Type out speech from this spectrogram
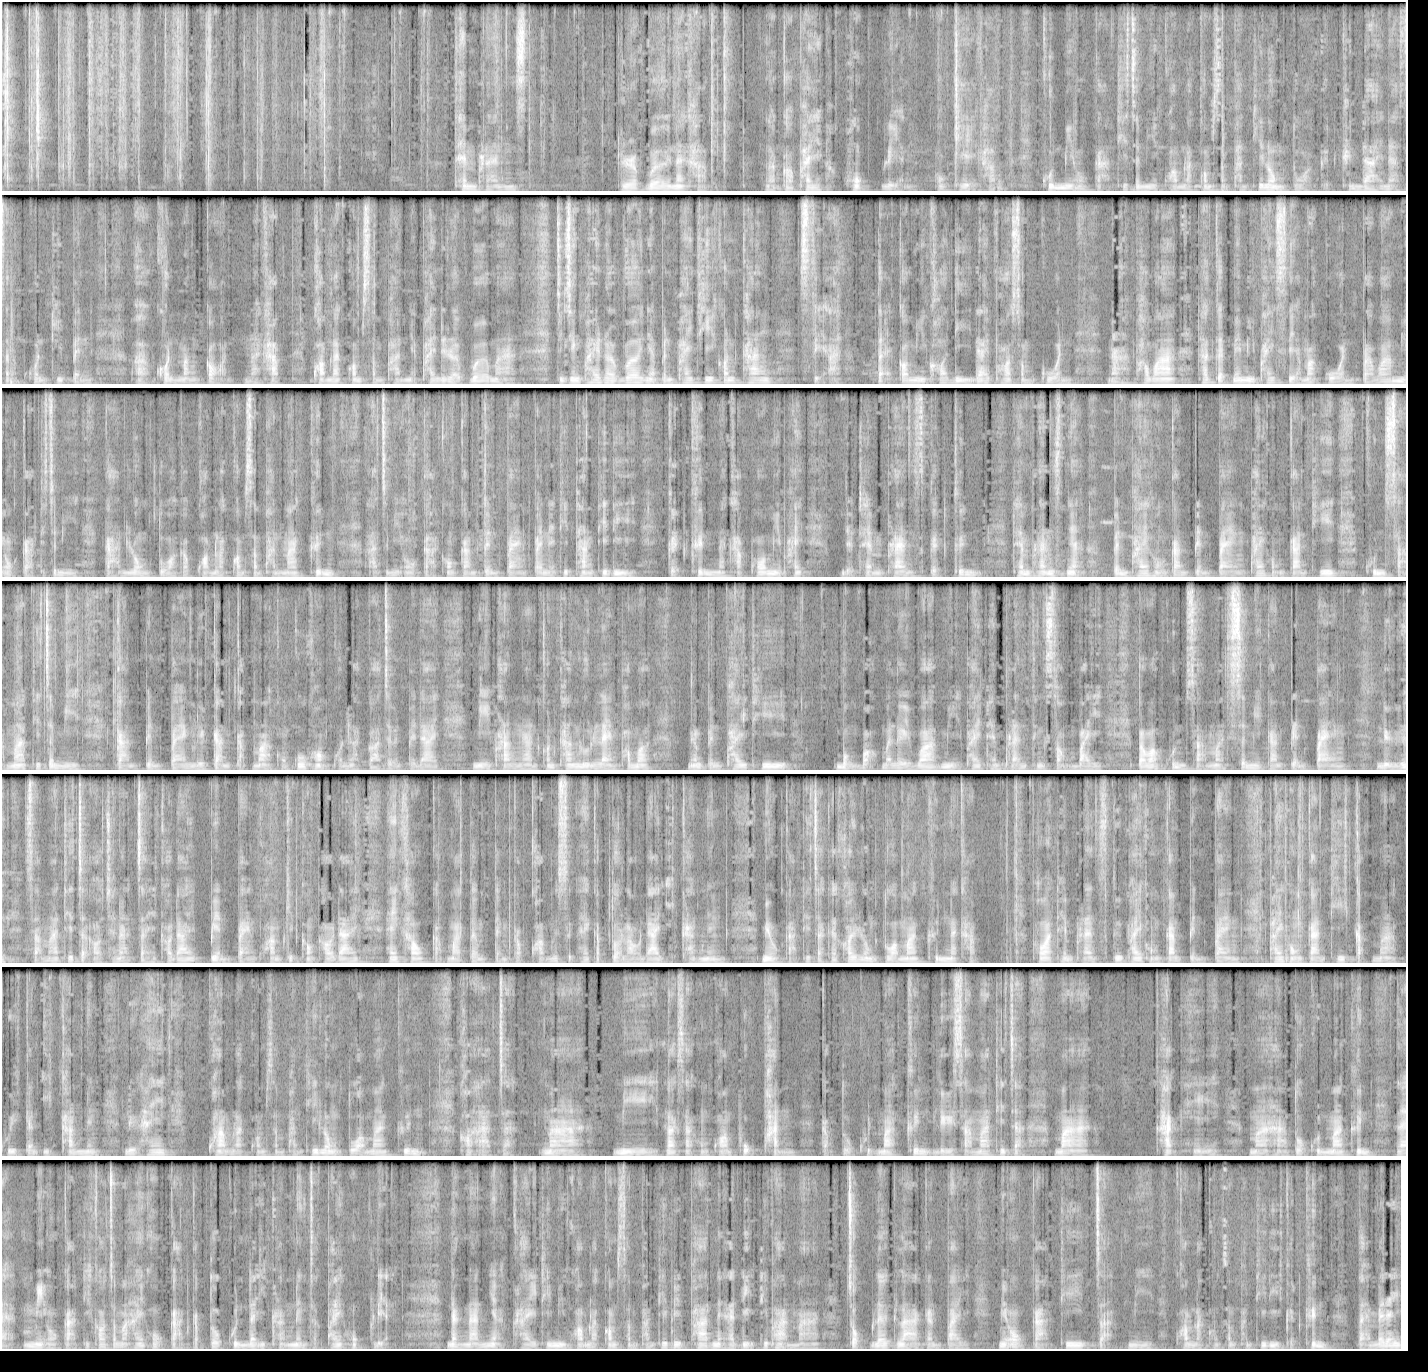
Temperance Lover นะครับ แล้วก็ไพ่หกเหรียญโอเคครับ คุณมีโอกาสที่จะมีความรักความสัมพันธ์ที่ลงตัวเกิดขึ้นได้นะสำหรับคนที่เป็นคนมังกรนะครับ ความรักความสัมพันธ์เนี่ยไพ่เรเวอร์มา จริงๆไพ่เรเวอร์เนี่ยเป็นไพ่ที่ค่อนข้างเสีย แต่ก็มีข้อดีได้พอสมควรนะเพราะว่าถ้าเกิดไม่มีไพ่เสียมากวนแปลว่ามีโอกาสที่จะมีการลงตัวกับความรักความสัมพันธ์มากขึ้น อาจจะมีโอกาสของการเปลี่ยนแปลงไปในทิศทางที่ดีเกิดขึ้นนะครับ เพราะมีไพ่ The Temperance เกิดขึ้น Temperance เนี่ยเป็นไพ่ของการเปลี่ยนแปลงไพ่ของการที่คุณสามารถที่จะมีการเปลี่ยนแปลงหรือการกลับมาของคู่ของคนรักก็อาจจะเป็นไปได้ มีพลังงานค่อนข้างรุนแรง เพราะว่ามันเป็นไพ่ที่ บ่งบอกมาเลยว่ามีไพ่ Temperance ถึง 2 ใบ แปลว่าคุณสามารถที่จะมีการเปลี่ยนแปลง หรือสามารถที่จะเอาชนะใจเขาได้เปลี่ยนแปลงความคิดของเขาได้ ให้เขากลับมาเติมเต็มกับความรู้สึกให้กับตัวเราได้อีกครั้งหนึ่ง มีโอกาสที่จะค่อยๆ ลงตัวมากขึ้นนะครับเพราะว่า Temperance คือไพ่ของการเปลี่ยนแปลง ไพ่ของการที่กลับมาคุยกันอีกครั้งหนึ่ง หรือให้ความรักความสัมพันธ์ที่ลงตัวมากขึ้น เขาอาจจะมา มีลักษณะของความผูกพันกับตัวคุณมากขึ้น หรือสามารถที่จะมาหักเหมาหาตัวคุณมากขึ้น และมีโอกาสที่เขาจะมาให้โอกาสกับตัวคุณได้อีกครั้งหนึ่งจากไพ่หกเหรียญดังนั้นเนี่ยใครที่มีความรักความสัมพันธ์ที่ผิดพลาดในอดีตที่ผ่านมา จบเลิกลากันไป มีโอกาสที่จะมีความรักความสัมพันธ์ที่ดีเกิดขึ้น แต่ไม่ได้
